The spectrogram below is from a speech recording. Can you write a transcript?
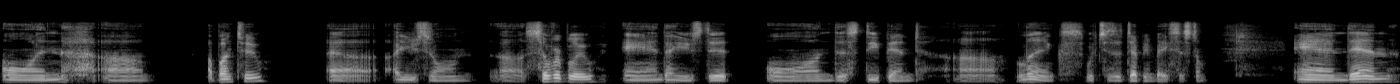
on um, Ubuntu. Uh, I used it on uh, Silverblue, and I used it on this Deepin uh, Linux, which is a Debian-based system. And then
